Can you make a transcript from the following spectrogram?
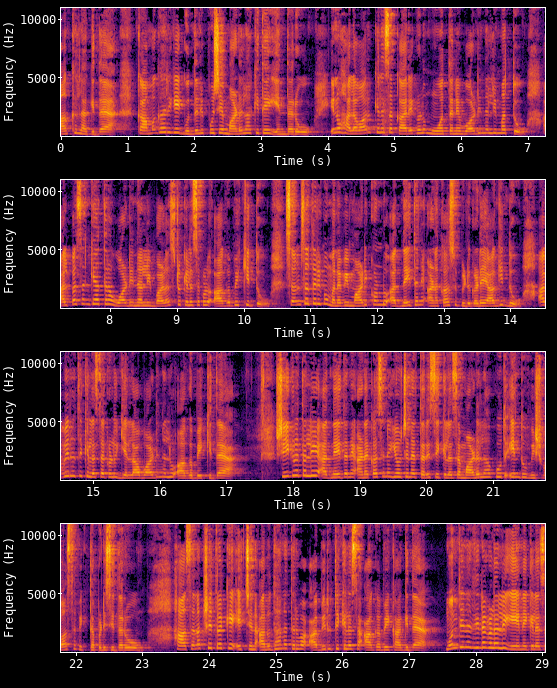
ಹಾಕಲಾಗಿದೆ. ಕಾಮಗಾರಿಗೆ ಗುದ್ದಲಿ ಪೂಜೆ ಮಾಡಲಾಗಿದೆ ಎಂದರು. ಇನ್ನು ಹಲವಾರು ಕೆಲಸ ಕಾರ್ಯಗಳು ಮೂವತ್ತನೇ ವಾರ್ಡಿನಲ್ಲಿ ಮತ್ತು ಅಲ್ಪಸಂಖ್ಯಾತರ ವಾರ್ಡಿನಲ್ಲಿ ಬಹಳಷ್ಟು ಕೆಲಸಗಳು ಆಗಬೇಕಿದ್ದು, ಸಂಸದರಿಗೂ ಮನವಿ ಮಾಡಿಕೊಂಡು ಹದಿನೈದನೇ ಹಣಕಾಸು ಬಿಡುಗಡೆಯಾಗಿದ್ದು, ಅಭಿವೃದ್ಧಿ ಕೆಲಸಗಳು ಎಲ್ಲ ವಾರ್ಡಿನಲ್ಲೂ ಆಗಬೇಕಿದೆ. ಶೀಘ್ರದಲ್ಲೇ ಹದಿನೈದನೇ ಹಣಕಾಸಿನ ಯೋಜನೆ ತರಿಸಿ ಕೆಲಸ ಮಾಡಲಾಗುವುದು ಎಂದು ವಿಶ್ವಾಸ ವ್ಯಕ್ತಪಡಿಸಿದರು. ಹಾಸನ ಕ್ಷೇತ್ರಕ್ಕೆ ಹೆಚ್ಚಿನ ಅನುದಾನ ತರುವ ಅಭಿವೃದ್ಧಿ ಕೆಲಸ ಆಗಬೇಕಾಗಿದೆ. ಮುಂದಿನ ದಿನಗಳಲ್ಲಿ ಏನೇ ಕೆಲಸ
